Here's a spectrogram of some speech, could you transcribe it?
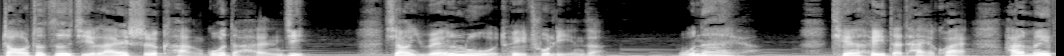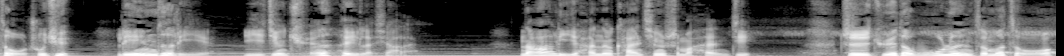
找着自己来时砍过的痕迹，想原路退出林子，无奈呀，天黑得太快，还没走出去，林子里已经全黑了下来，哪里还能看清什么痕迹？只觉得无论怎么走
